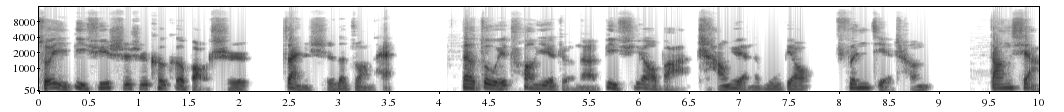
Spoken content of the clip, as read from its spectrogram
所以必须时时刻刻保持暂时的状态。那作为创业者呢，必须要把长远的目标分解成当下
